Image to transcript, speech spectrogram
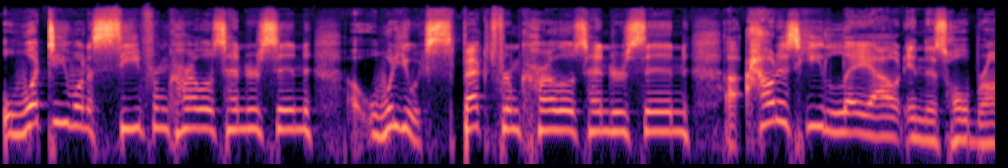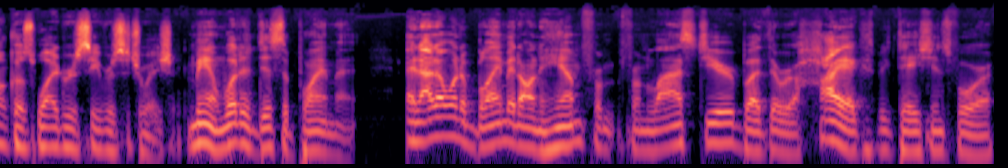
what do you want to see from Carlos Henderson? Uh, what do you expect from Carlos Henderson? Uh, how does he lay out in this whole Broncos wide receiver situation? Man, what a disappointment. And I don't want to blame it on him from, from last year, but there were high expectations for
